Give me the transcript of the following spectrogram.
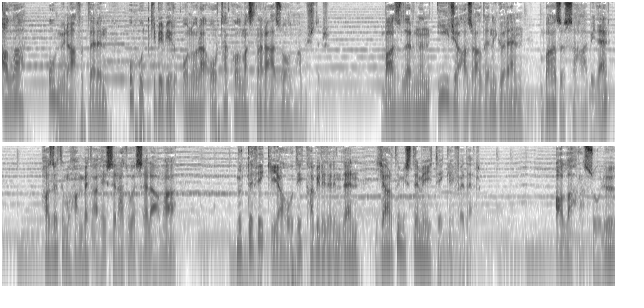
Allah o münafıkların Uhud gibi bir onura ortak olmasına razı olmamıştır. Bazılarının iyice azaldığını gören bazı sahabiler, Hz. Muhammed Aleyhisselatü Vesselam'a müttefik Yahudi kabilelerinden yardım istemeyi teklif eder. Allah Resulü,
